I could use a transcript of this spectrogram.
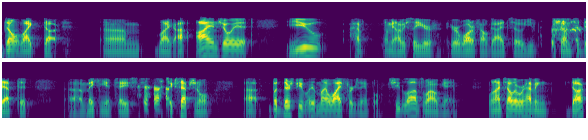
don't like duck. Um, like I, I enjoy it. You have, I mean, obviously you're you're a waterfowl guide, so you've become adept at uh, making it taste exceptional. Uh, but there's people. My wife, for example, she loves wild game. When I tell her we're having duck,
